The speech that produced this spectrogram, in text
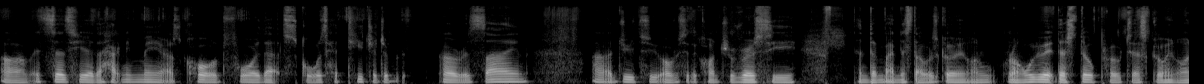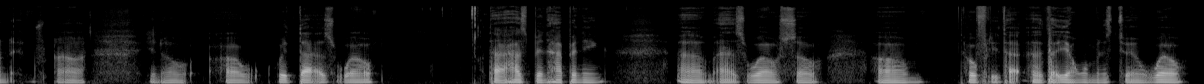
Um, it says here the Hackney mayor has called for that school's head teacher to uh, resign uh, due to obviously the controversy and the madness that was going on wrong with it. There's still protests going on, uh, you know, uh, with that as well that has been happening um, as well. So um, hopefully that uh, that young woman is doing well.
